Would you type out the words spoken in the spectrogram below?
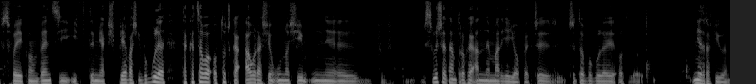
w swojej konwencji i w tym, jak śpiewasz. I w ogóle taka cała otoczka, aura się unosi. mm, e, Słyszę tam trochę Annę Marię Jopek. Czy, czy to w ogóle o, o, nie trafiłem?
